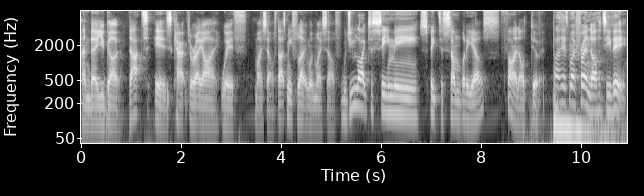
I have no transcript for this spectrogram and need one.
And there you go. That is character AI with myself. That's me flirting with myself. Would you like to see me speak to somebody else? Fine, I'll do it. Uh, here's my friend Arthur TV.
